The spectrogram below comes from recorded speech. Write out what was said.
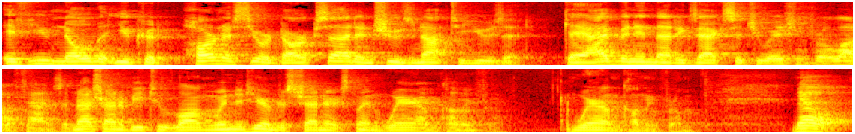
if you know that you could harness your dark side and choose not to use it. Okay, I've been in that exact situation for a lot of times. I'm not trying to be too long-winded here. I'm just trying to explain where I'm coming from. Where I'm coming from. Now,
